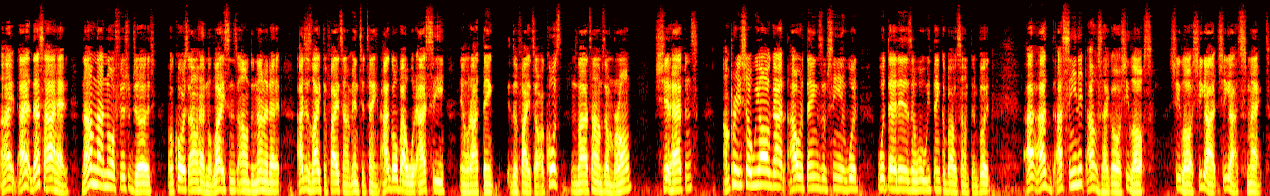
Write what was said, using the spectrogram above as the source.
All right, I, that's how I had it. Now I'm not no official judge. Of course, I don't have no license. I don't do none of that. I just like the fights. I'm entertained. I go by what I see and what I think the fights are. Of course, a lot of times I'm wrong. Shit happens. I'm pretty sure we all got our things of seeing what what that is and what we think about something. But I I I seen it. I was like, oh, she lost. She lost. She got she got smacked.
